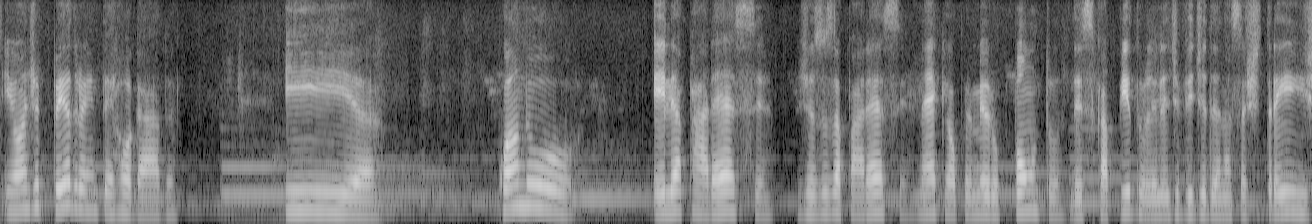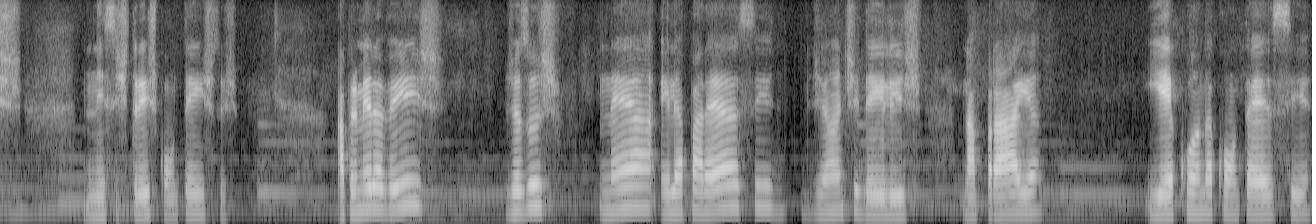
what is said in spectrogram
e onde Pedro é interrogado. E quando ele aparece, Jesus aparece, né, que é o primeiro ponto desse capítulo, ele é dividido nessas três nesses três contextos. A primeira vez Jesus né, ele aparece diante deles na praia e é quando acontece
